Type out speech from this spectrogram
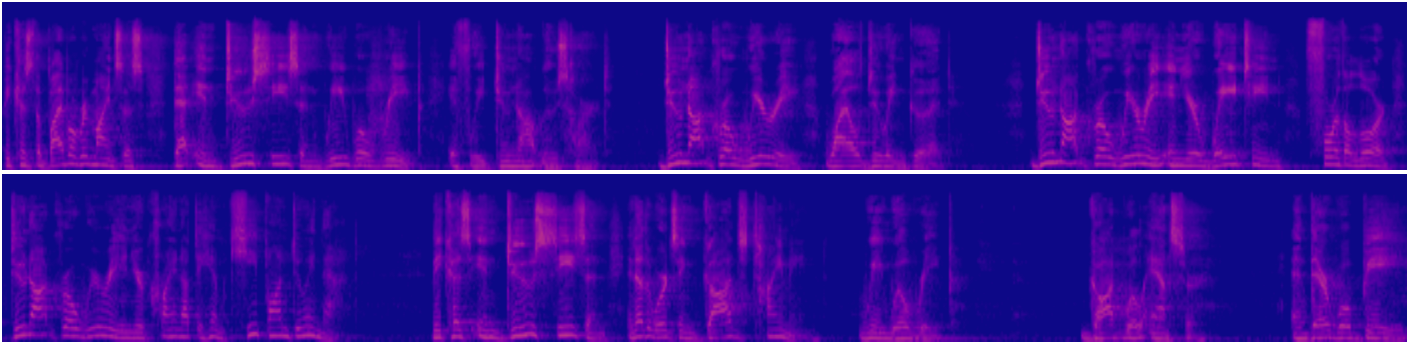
because the Bible reminds us that in due season we will reap if we do not lose heart. Do not grow weary while doing good. Do not grow weary in your waiting for the Lord. Do not grow weary in your crying out to Him. Keep on doing that. Because in due season, in other words, in God's timing, we will reap. God will answer. And there will be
